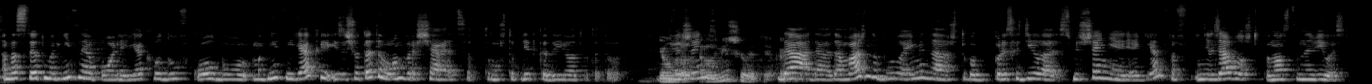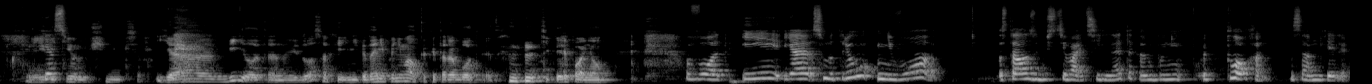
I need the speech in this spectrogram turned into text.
она создает магнитное поле. Я кладу в колбу магнитный якорь, и за счет этого он вращается, потому что плитка дает вот это вот и он движение. размешивает ее? Да, да. Там важно было именно, чтобы происходило смешение реагентов, и нельзя было, чтобы оно остановилось. Левитирующий я... миксер. Я видел это на видосах и никогда не понимал, как это работает. Теперь понял. Вот. И я смотрю, у него стало загустевать сильно. Это как бы не... плохо, на самом деле.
